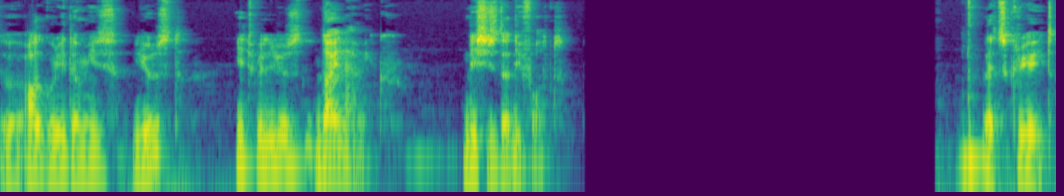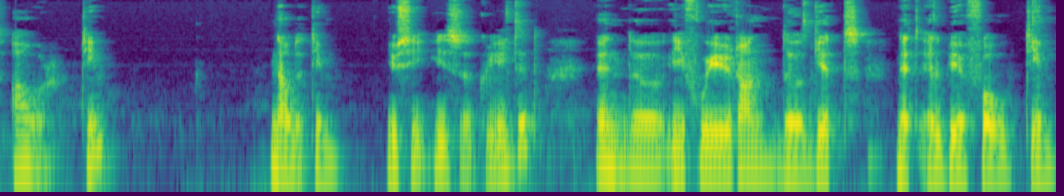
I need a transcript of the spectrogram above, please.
uh, algorithm is used it will use dynamic. This is the default. Let's create our team. Now the team you see is uh, created and uh, if we run the get net lbfo team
